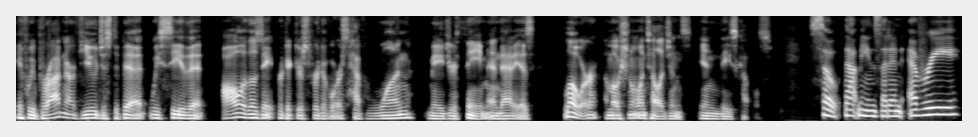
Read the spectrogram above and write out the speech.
if we broaden our view just a bit, we see that all of those eight predictors for divorce have one major theme, and that is lower emotional intelligence in these couples. So that means that in every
